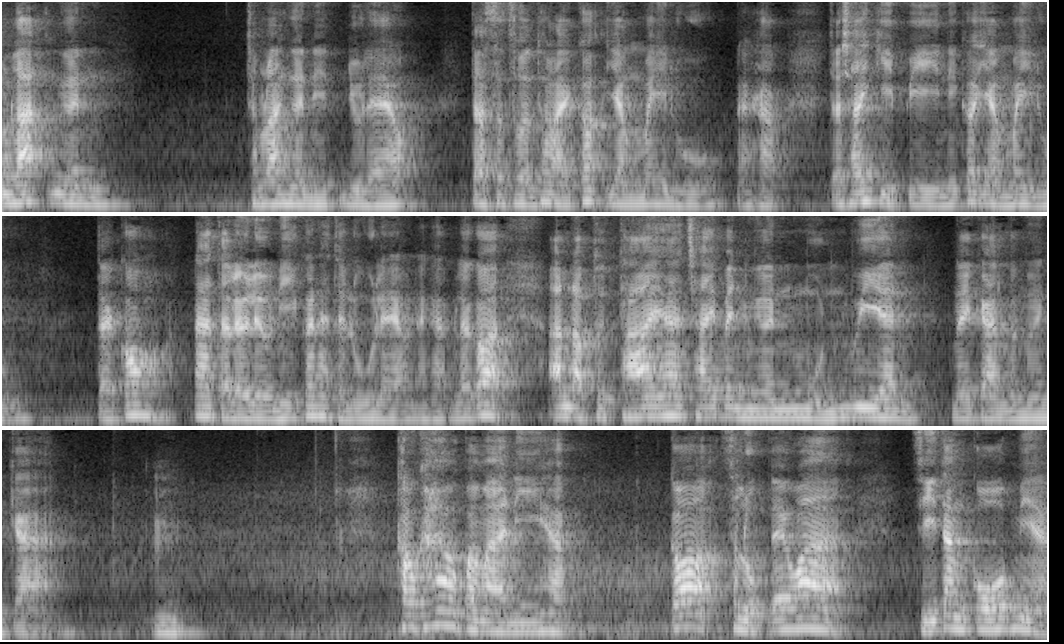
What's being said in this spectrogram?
ำระเงินชำระเงินนี้อยู่แล้ว แต่สัดส่วนเท่าไหร่ก็ยังไม่รู้นะครับ จะใช้กี่ปีนี้ก็ยังไม่รู้ แต่ก็น่าจะเร็วๆนี้ก็น่าจะรู้แล้วนะครับ แล้วก็อันดับสุดท้ายฮะใช้เป็นเงินหมุนเวียนในการดำเนินการอืมคร่าวๆประมาณนี้ครับ ก็สรุปได้ว่า สีตังโกบเนี่ย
